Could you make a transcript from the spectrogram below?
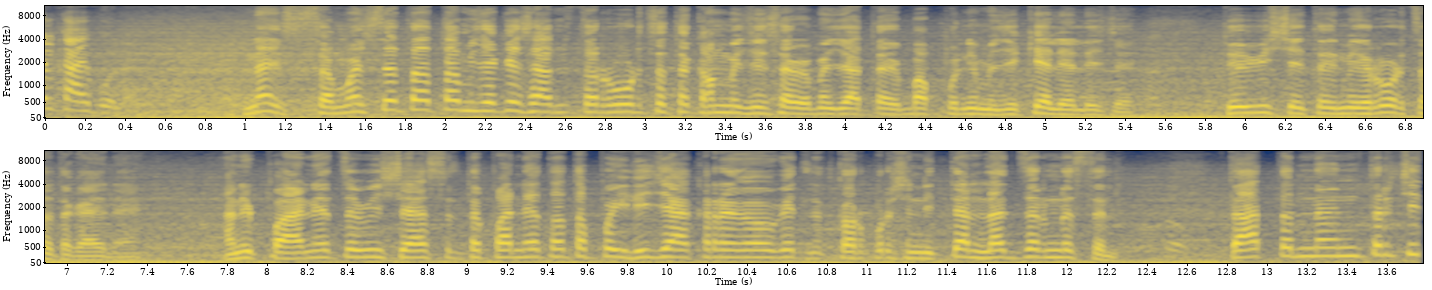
याबद्दल काय बोला नाही समस्या तर आता म्हणजे कसं आता रोडचं तर काम म्हणजे सगळं म्हणजे आता बापूंनी म्हणजे केलेलेच आहे. ते विषय तर म्हणजे रोडचं तर काय नाही. आणि पाण्याचा विषय असेल तर पाण्यात आता पहिली जी अकरा गावं घेतलीत कॉर्पोरेशनने त्यांनाच जर नसेल तर आता नंतरची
